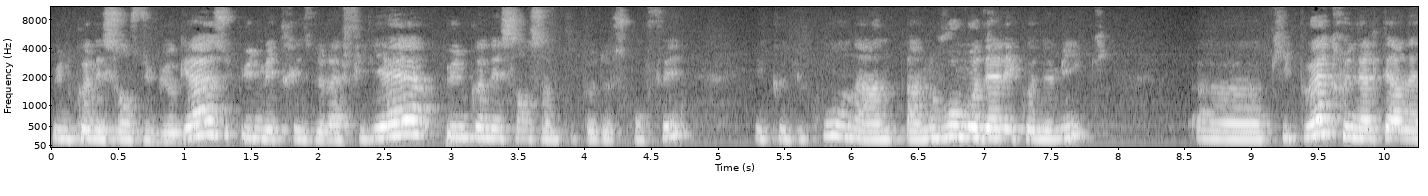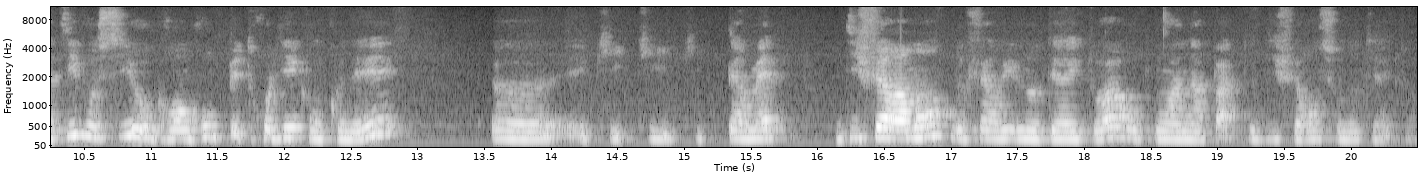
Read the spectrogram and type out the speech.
une connaissance du biogaz, une maîtrise de la filière, une connaissance un petit peu de ce qu'on fait, et que du coup on a un, un nouveau modèle économique euh, qui peut être une alternative aussi aux grands groupes pétroliers qu'on connaît, euh, et qui, qui, qui permettent différemment de faire vivre nos territoires ou qui ont un impact différent sur nos territoires.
